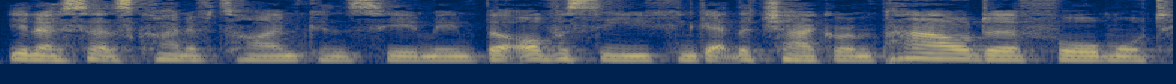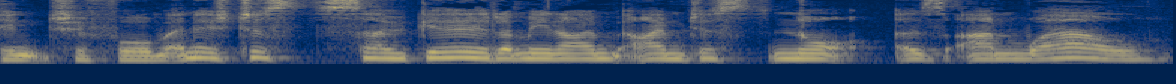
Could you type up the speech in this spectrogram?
you know, so it's kind of time consuming. But obviously, you can get the chaga in powder form or tincture form, and it's just so good. I mean, I'm I'm just not as unwell.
